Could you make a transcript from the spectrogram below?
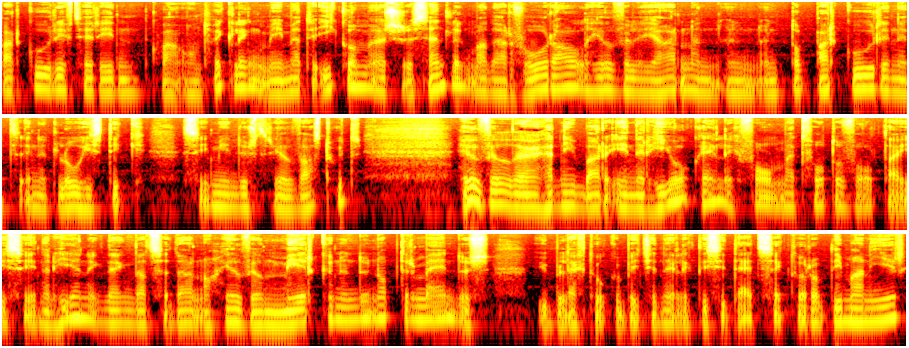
parcours heeft gereden qua ontwikkeling, mee met de e-commerce recentelijk, maar daarvoor al heel veel jaren een, een, een topparcours in het, in het logistiek, semi-industrieel vastgoed. Heel veel hernieuwbare energie ook, hè, ligt vol met fotovoltaïsche energie. En ik denk dat ze daar nog heel veel meer kunnen doen op termijn. Dus u belegt ook een beetje in de elektriciteitssector op die manier.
